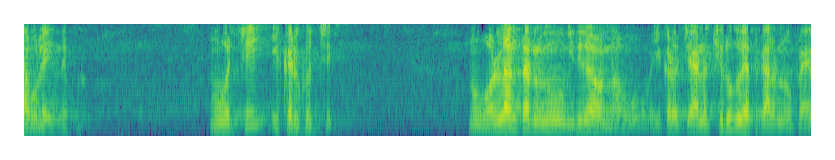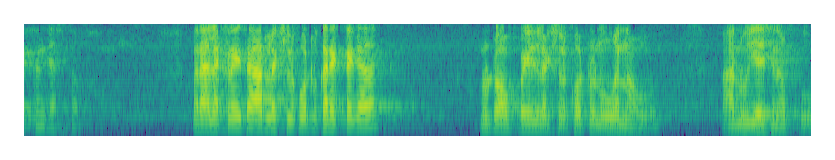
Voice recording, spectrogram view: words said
డబుల్ అయింది ఇప్పుడు. నువ్వు వచ్చి ఇక్కడికి వచ్చి నువ్వు ఒళ్ళంతా నువ్వు ఇదిగా ఉన్నావు ఇక్కడ వచ్చి ఆయన చిరుగు వెతకాలని నువ్వు ప్రయత్నం చేస్తావు. మరి ఆ లెక్కనైతే ఆరు లక్షల కోట్లు కరెక్టే కదా? నూట ముప్పై ఐదు లక్షల కోట్లు నువ్వు అన్నావు. ఆ నువ్వు చేసిన అప్పు.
